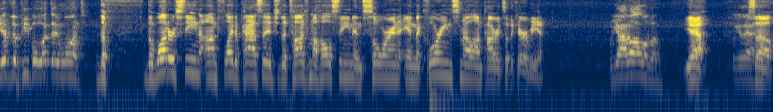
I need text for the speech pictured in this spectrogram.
give the people what they want. The the water scene on Flight of Passage, the Taj Mahal scene in Soarin', and the chlorine smell on Pirates of the Caribbean. We got all of them. Yeah. Look at that. So,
